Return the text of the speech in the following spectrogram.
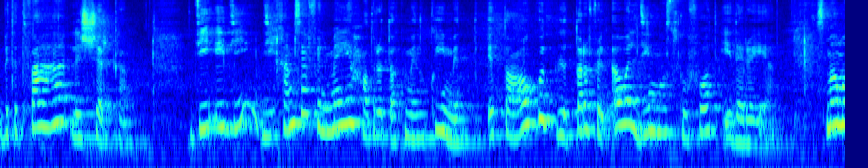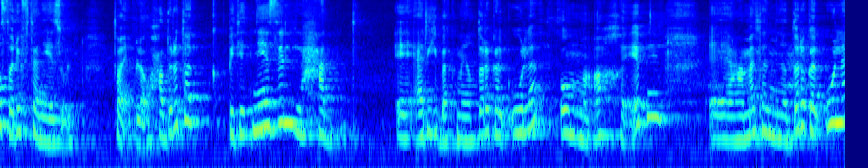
بتدفعها للشركة. دي إيه دي؟ دي 5% حضرتك من قيمة التعاقد للطرف الأول دي مصروفات إدارية. اسمها مصاريف تنازل. طيب لو حضرتك بتتنازل لحد آه، قريبك من الدرجة الأولى أم أخ ابن عامة من الدرجة الأولى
